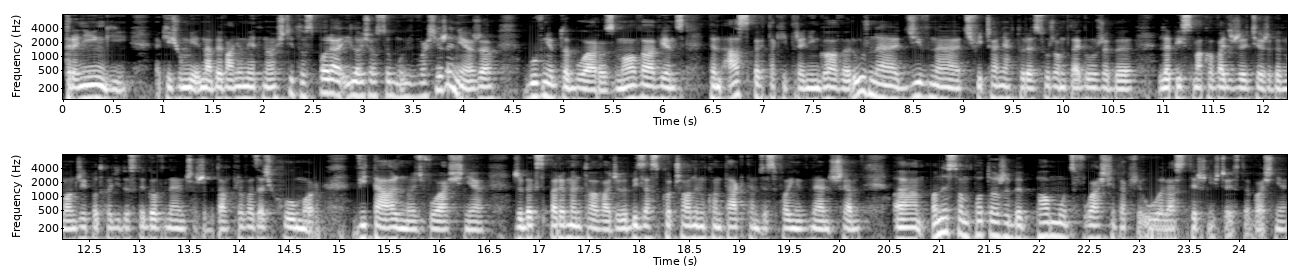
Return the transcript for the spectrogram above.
treningi, jakieś umie nabywanie umiejętności, to spora ilość osób mówi właśnie, że nie, że głównie to była rozmowa, więc ten aspekt taki treningowy, różne dziwne ćwiczenia, które służą tego, żeby lepiej smakować życie, żeby mądrzej podchodzić do swojego wnętrza, żeby tam wprowadzać humor, witalność właśnie, żeby eksperymentować, żeby być zaskoczonym kontaktem ze swoim wnętrzem. One są po to, żeby pomóc właśnie tak się uelastycznić, to jest to właśnie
